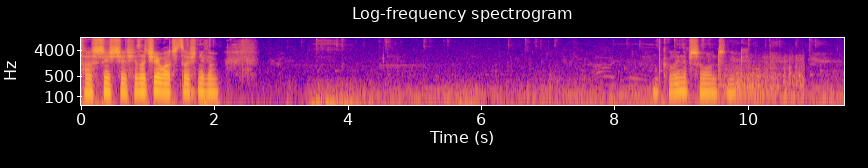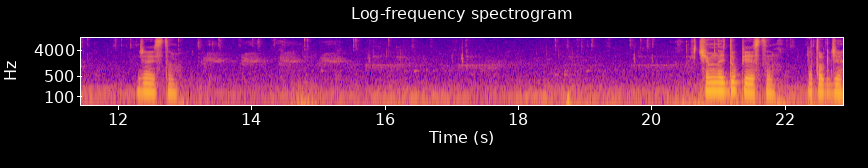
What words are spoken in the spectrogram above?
Całe szczęście się zacięła, czy coś, nie wiem. Kolejny przełącznik. Gdzie jestem? W ciemnej dupie jestem. No to gdzie?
